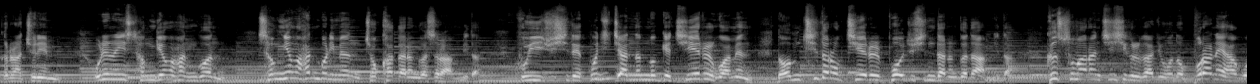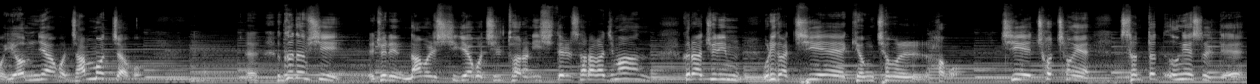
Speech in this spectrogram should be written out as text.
그러나 주님, 우리는 이 성경 한 권, 성령 한 분이면 족하다는 것을 압니다. 후이 주시되 꾸짖지 않는 분께 지혜를 구하면 넘치도록 지혜를 부어 주신다는 것을 압니다. 그 수많은 지식을 가지고도 불안해하고 염려하고 잠 못 자고 끝없이 주님 남을 시기하고 질투하는 이 시대를 살아가지만 그러나 주님 우리가 지혜의 경청을 하고 지혜의 초청에 선뜻 응했을 때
